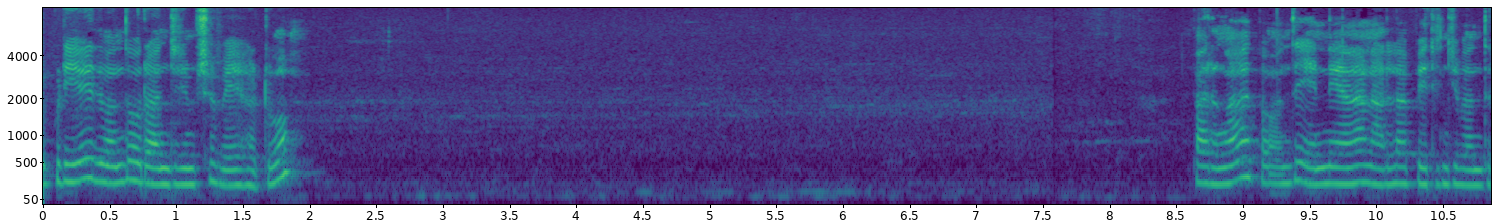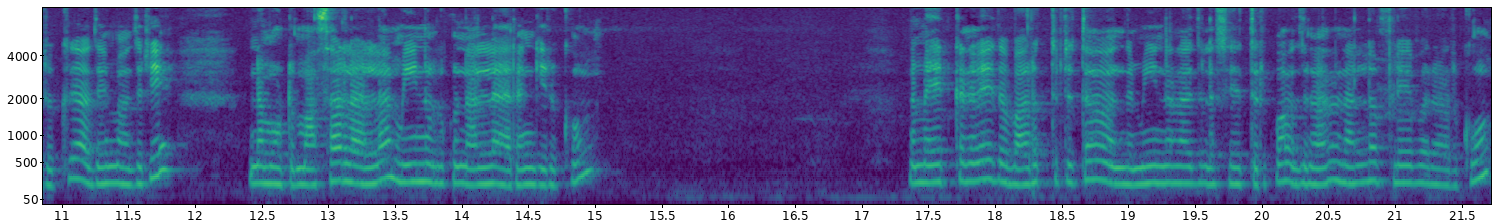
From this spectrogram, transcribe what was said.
இப்படியே இது வந்து ஒரு அஞ்சு நிமிஷம் வேகட்டும். பாருங்கள் இப்போ வந்து எண்ணெயெல்லாம் நல்லா பிரிஞ்சு வந்திருக்கு. அதே மாதிரி நம்மகிட்ட மசாலாலாம் மீனுக்கும் நல்லா இறங்கியிருக்கும். நம்ம ஏற்கனவே இதை வறுத்துட்டு தான் அந்த மீனெல்லாம் இதில் சேர்த்துருப்போம் அதனால நல்ல ஃப்ளேவராக இருக்கும்.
